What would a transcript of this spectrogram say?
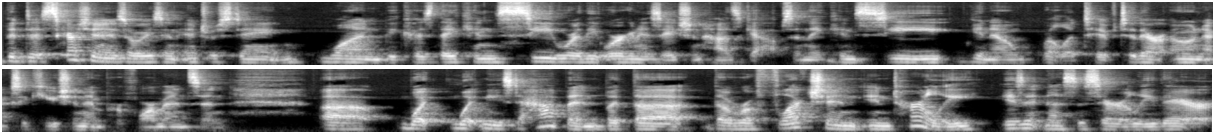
the discussion is always an interesting one because they can see where the organization has gaps and they can see you know relative to their own execution and performance and uh, what what needs to happen. But the the reflection internally isn't necessarily there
